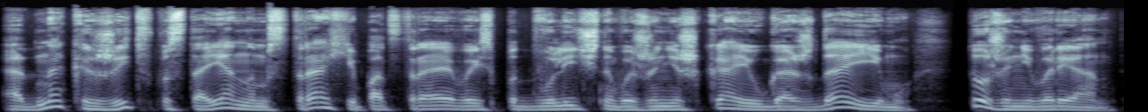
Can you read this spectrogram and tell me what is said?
Однако жить в постоянном страхе, подстраиваясь под двуличного женишка и угождая ему, тоже не вариант.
